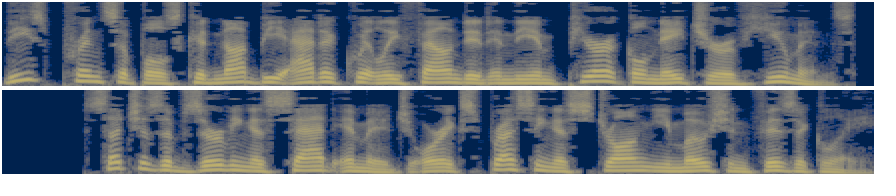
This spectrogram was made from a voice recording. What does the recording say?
these principles could not be adequately founded in the empirical nature of humans such as observing a sad image or expressing a strong emotion physically.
